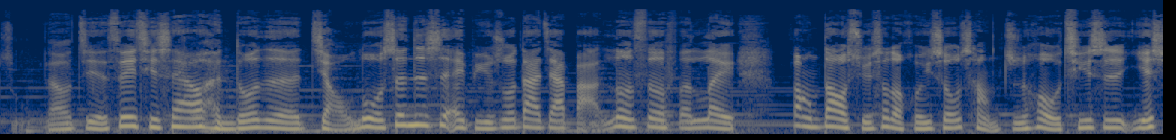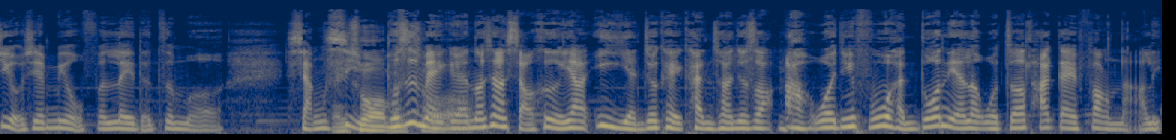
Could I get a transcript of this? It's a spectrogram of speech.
助。了解，所以其实还有很多的角落，甚至是哎，比如说大家把垃圾分类放到学校的回收场之后，其实也许有些没有分类的这么详细，不是每个人都像小贺一样一眼就可以看穿，就说 啊，我已经服务很多年了，我知道它该放哪里。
